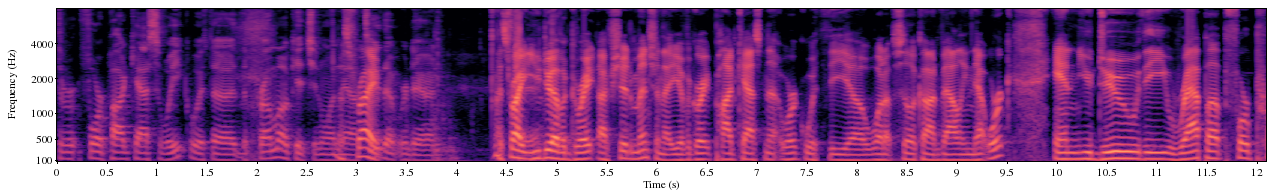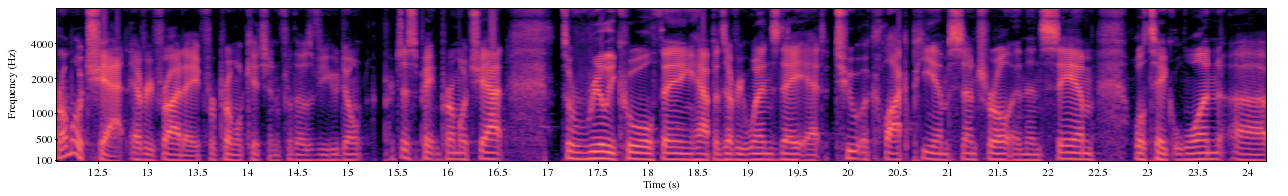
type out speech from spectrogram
th- four podcasts a week with uh, the promo kitchen one That's now right. too that we're doing. That's right. You do have a great. I should have mentioned that you have a great podcast network with the uh, What Up Silicon Valley Network, and you do the wrap up for Promo Chat every Friday for Promo Kitchen. For those of you who don't participate in Promo Chat, it's a really cool thing. It happens every Wednesday at two o'clock p.m. Central, and then Sam will take one uh,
